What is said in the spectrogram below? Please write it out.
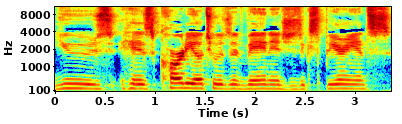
use his cardio to his advantage, his experience.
